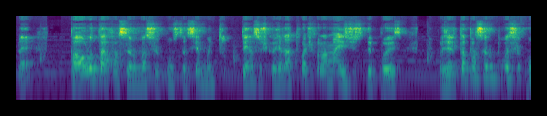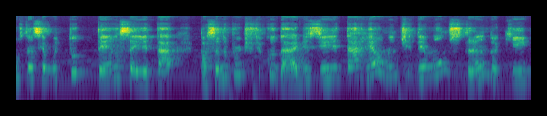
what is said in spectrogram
né? Paulo está passando uma circunstância muito tensa, acho que o Renato pode falar mais disso depois, mas ele está passando por uma circunstância muito tensa, ele está passando por dificuldades e ele está realmente demonstrando que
